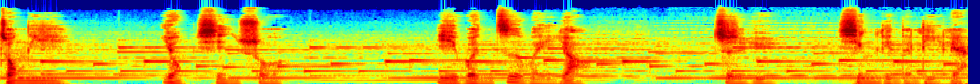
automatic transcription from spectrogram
中医用心说，以文字为药，治愈心灵的力量。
